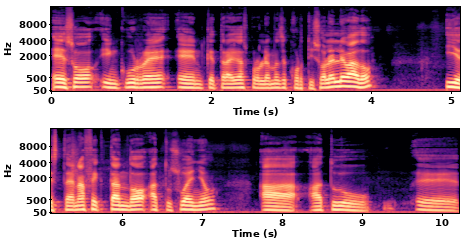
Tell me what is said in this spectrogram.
eso incurre en que traigas problemas de cortisol elevado y estén afectando a tu sueño, a, a tu eh,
